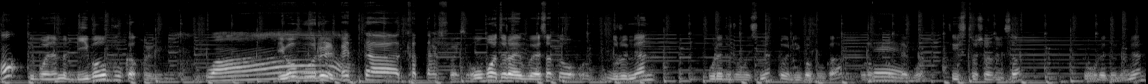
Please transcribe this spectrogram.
어? 이게 뭐냐면 리버브가 걸리는 거. 와. 리버브를 뺐다 켰다 할 수가 있어. 요 오버드라이브에서 또 누르면 오래 누르고 있으면 또 리버브가 오른쪽으로 네. 되고 디스토션에서 또 오래 누르면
